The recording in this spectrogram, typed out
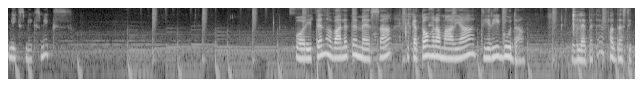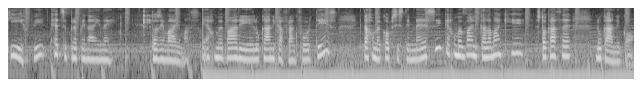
μίξ μίξ μίξ μπορείτε να βάλετε μέσα 100 γραμμάρια τυρί γκούντα. Βλέπετε, φανταστική υφή, έτσι πρέπει να είναι το ζυμάρι μας. Έχουμε πάρει λουκάνικα φραγκφούρτης, τα έχουμε κόψει στη μέση και έχουμε βάλει καλαμάκι στο κάθε λουκάνικο.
